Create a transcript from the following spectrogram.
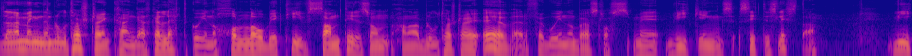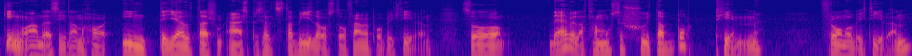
den här mängden blodtörstare kan ganska lätt gå in och hålla objektiv samtidigt som han har blodtörstare över för att gå in och börja slåss med Vikings Cities-lista. Viking å andra sidan har inte hjältar som är speciellt stabila och står framme på objektiven. Så det är väl att han måste skjuta bort Tim från objektiven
